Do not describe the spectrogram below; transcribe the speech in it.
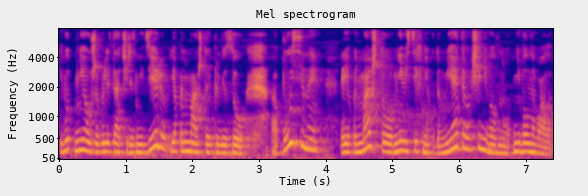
И вот мне уже вылетать через неделю, я понимаю, что я привезу а, бусины, я понимаю, что мне вести их некуда. Меня это вообще не, волну, не волновало.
